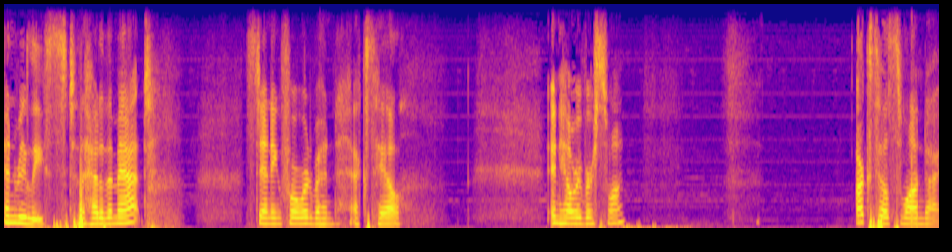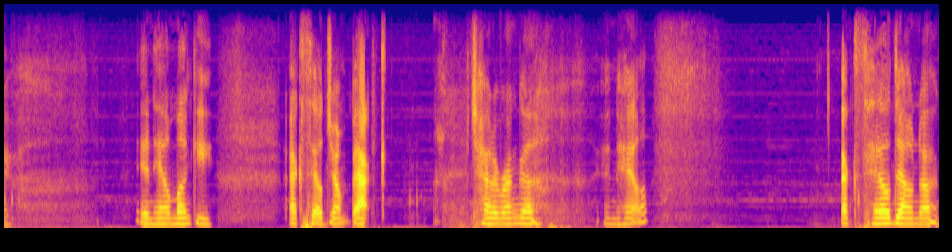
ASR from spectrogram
And release to the head of the mat. Standing forward bend. Exhale. Inhale, reverse swan. Exhale, swan dive. Inhale, monkey. Exhale, jump back. Chaturanga. Inhale. Exhale, down dog.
